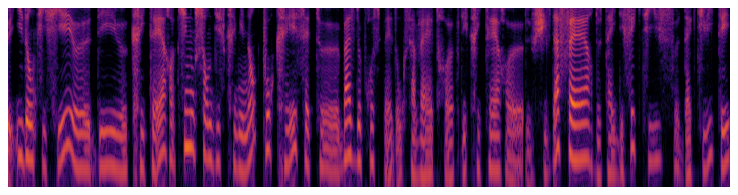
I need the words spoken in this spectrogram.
identifier des critères qui nous semblent discriminants pour créer cette base de prospects. Donc ça va être des critères de chiffre d'affaires, de taille d'effectifs, d'activité.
